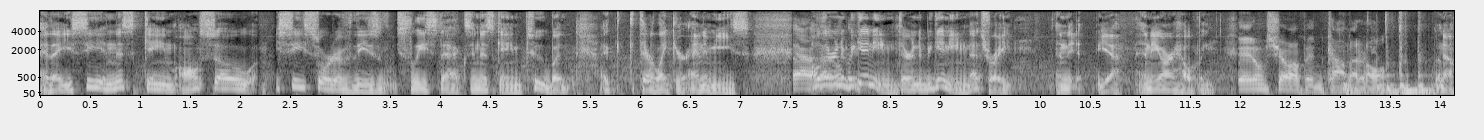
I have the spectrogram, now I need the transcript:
and that you see in this game. Also, you see sort of these Sleestaks in this game too, but uh, they're like your enemies. Yeah, oh, they're in the beginning. They're in the beginning. That's right. And the, yeah, and they are helping. They don't show up in combat at all. No.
